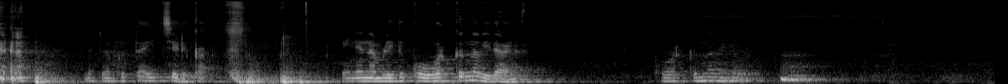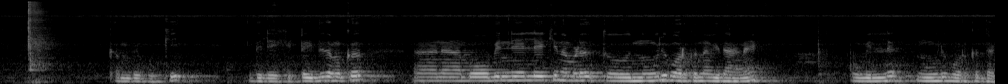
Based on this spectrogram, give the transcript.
എന്നിട്ട് നമുക്ക് തയ്ച്ചെടുക്കാം. പിന്നെ നമ്മളിത് കോർക്കുന്ന വിധമാണ് കോർക്കുന്ന വിധം കമ്പി പൊക്കി ഇതിലേക്കിട്ട് ഇത് നമുക്ക് ബോബിനിലേക്ക് നമ്മൾ നൂൽ കോർക്കുന്ന വിധമാണ് ബോബിനിൽ നൂൽ കോർക്കുന്ന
